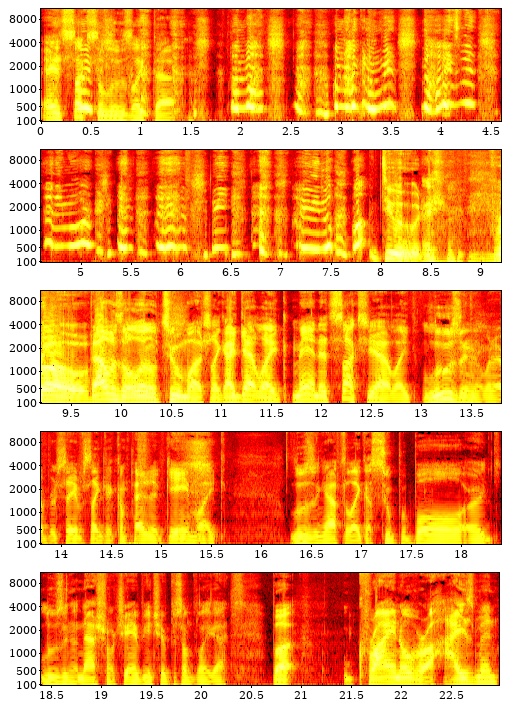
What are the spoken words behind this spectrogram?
Hey, it sucks to lose like that. I'm not. I'm not gonna win the Heisman anymore. I mean, dude, bro. That was a little too much. Like I get like, man, it sucks. Yeah, like losing or whatever. Say if it's like a competitive game, like losing after like a Super Bowl or losing a national championship or something like that. But crying over a Heisman.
